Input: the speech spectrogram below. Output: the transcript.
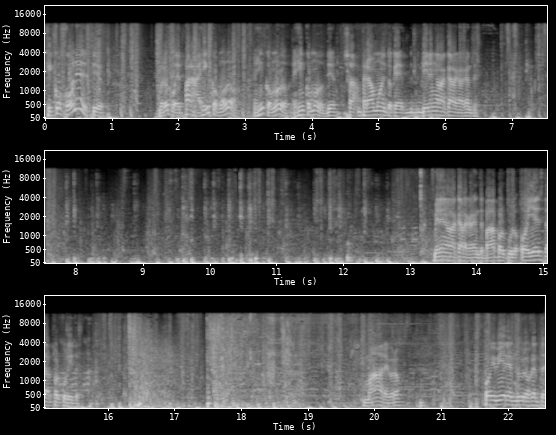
¿Qué cojones, tío? Bro, puedes parar, es incómodo. Es incómodo, es incómodo, tío. O sea, espera un momento que vienen a la carga, gente. Vienen a la carga, gente, para dar por culo. Hoy es dar por culito. Madre, bro Hoy vienen duro, gente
